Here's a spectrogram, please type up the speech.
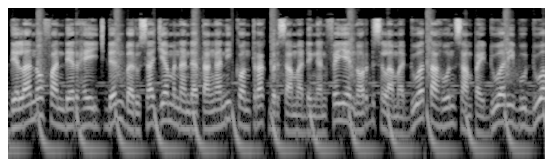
Delano van der Heijden baru saja menandatangani kontrak bersama dengan Feyenoord selama 2 tahun sampai 2025.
